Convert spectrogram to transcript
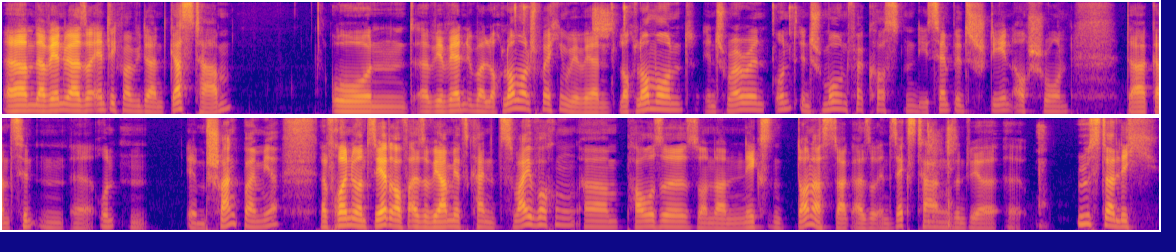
Ähm, da werden wir also endlich mal wieder einen Gast haben. Und äh, wir werden über Loch Lomond sprechen. Wir werden Loch Lomond in Schwerin und in Schmoen verkosten. Die Samples stehen auch schon da ganz hinten äh, unten im Schrank bei mir. Da freuen wir uns sehr drauf. Also wir haben jetzt keine zwei Wochen ähm, Pause, sondern nächsten Donnerstag, also in sechs Tagen, sind wir äh, österlich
